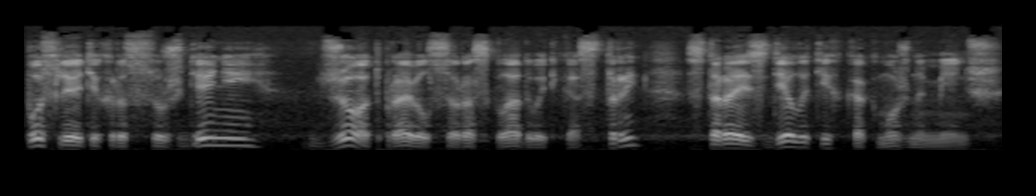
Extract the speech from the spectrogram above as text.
После этих рассуждений Джо отправился раскладывать костры, стараясь сделать их как можно меньше.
